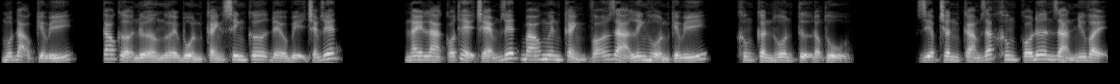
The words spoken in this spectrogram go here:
Một đạo kiếm ý, cao cỡ nửa người buồn cảnh sinh cơ đều bị chém giết. Này là có thể chém giết bao nguyên cảnh võ giả linh hồn kiếm ý, không cần hôn tự động thủ. Diệp Trần cảm giác không có đơn giản như vậy,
